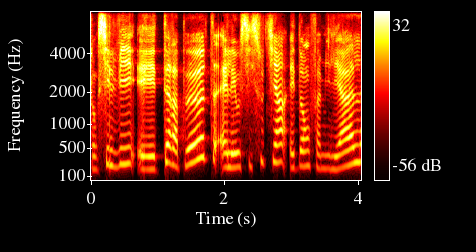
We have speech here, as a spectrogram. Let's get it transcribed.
Donc Sylvie est thérapeute, elle est aussi soutien aidant familial.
